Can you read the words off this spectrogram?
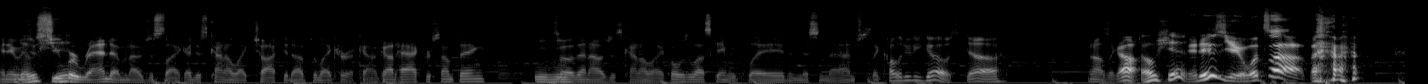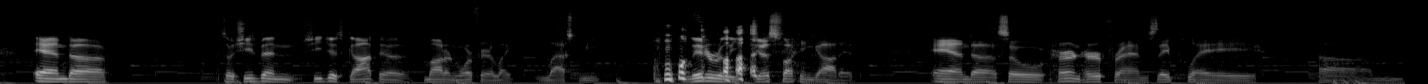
And it was No just shit. super random. And I was just like, I just kind of like chalked it up to like her account got hacked or something. Mhm. So then I was just kind of like, what was the last game we played and this and that. And she's like, Call of Duty Ghost, duh. And I was like, oh, oh shit! it is you. What's up? and uh so she's been she just got the Modern Warfare like last week. Literally just fucking got it. And uh so her and her friends, they play um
